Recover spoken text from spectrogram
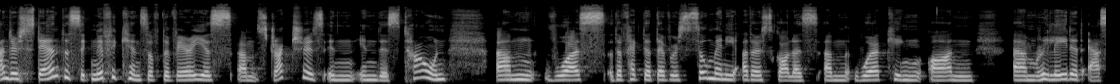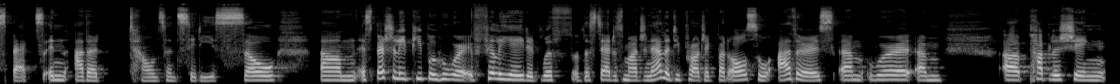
understand the significance of the various um, structures in in this town um, was the fact that there were so many other scholars um, working on um, related aspects in other towns and cities. So, um, especially people who were affiliated with the Status Marginality Project, but also others um, were uh, publishing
